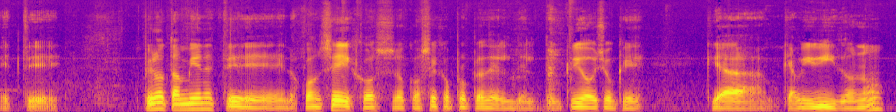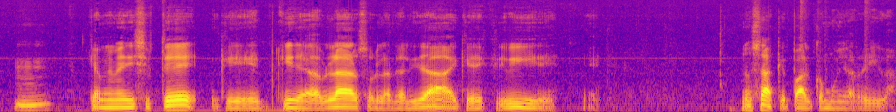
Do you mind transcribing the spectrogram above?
Este, pero también este, los consejos, los consejos propios del, del, del criollo que, que, ha, que ha vivido, ¿no? Que a mí me dice usted que quiere hablar sobre la realidad y quiere escribir, eh, no saque palco muy arriba.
